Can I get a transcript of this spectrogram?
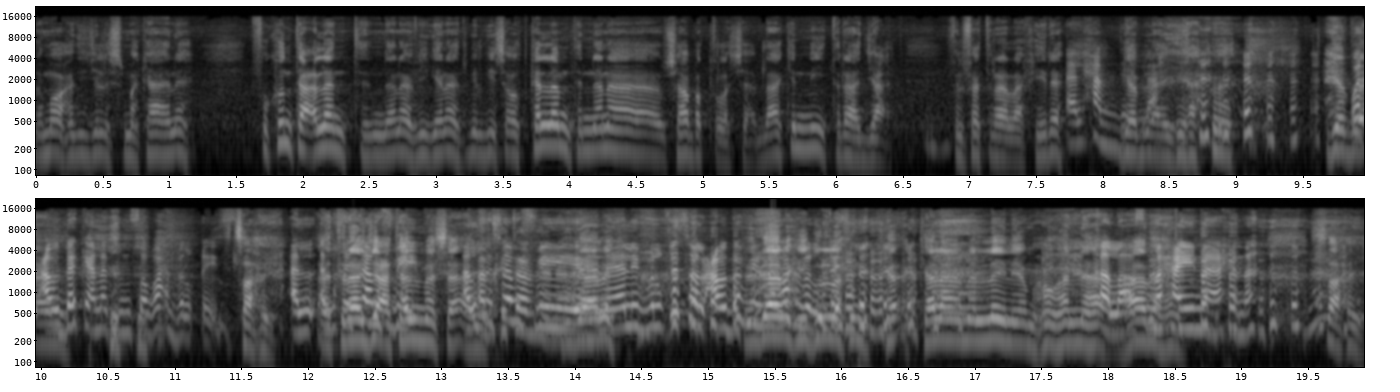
لما واحد يجلس مكانه فكنت أعلنت إن أنا في قناة بلقيس أو تكلمت إن أنا شابط الشعر لكني تراجعت في الفترة الأخيرة الحمد قبل لله. أيام. قبل والعودة أيام. كانت من صباح بلقيس. صحيح. تراجعت الختام الختام في ليالي بلقيس والعودة في لذلك صباح يقول لكم كلام الليل يمحوها النهار. خلاص. محينا إحنا. صحيح.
